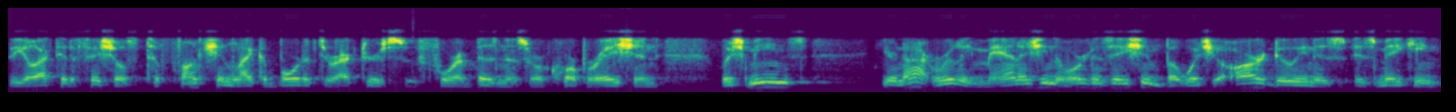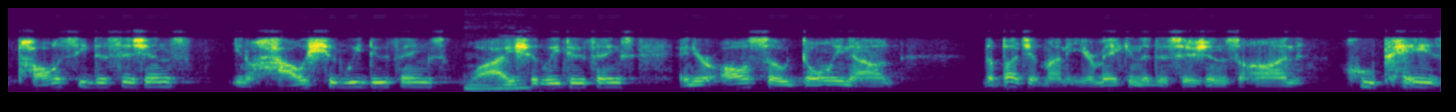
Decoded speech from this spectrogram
the elected officials to function like a board of directors for a business or a corporation, which means you're not really managing the organization, but what you are doing is, is making policy decisions. You know, how should we do things? Why mm-hmm. should we do things? And you're also doling out the budget money. You're making the decisions on who pays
